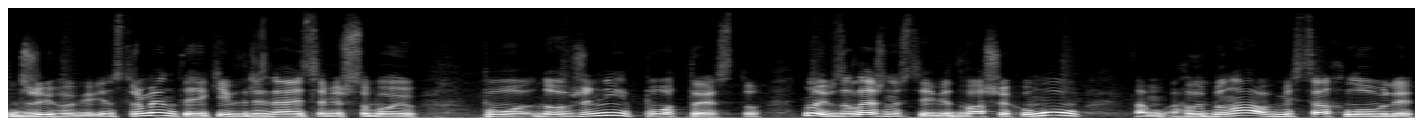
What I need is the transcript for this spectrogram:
джигові інструменти, які відрізняються між собою по довжині, по тесту. Ну і в залежності від ваших умов, там глибина в місцях ловлі,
